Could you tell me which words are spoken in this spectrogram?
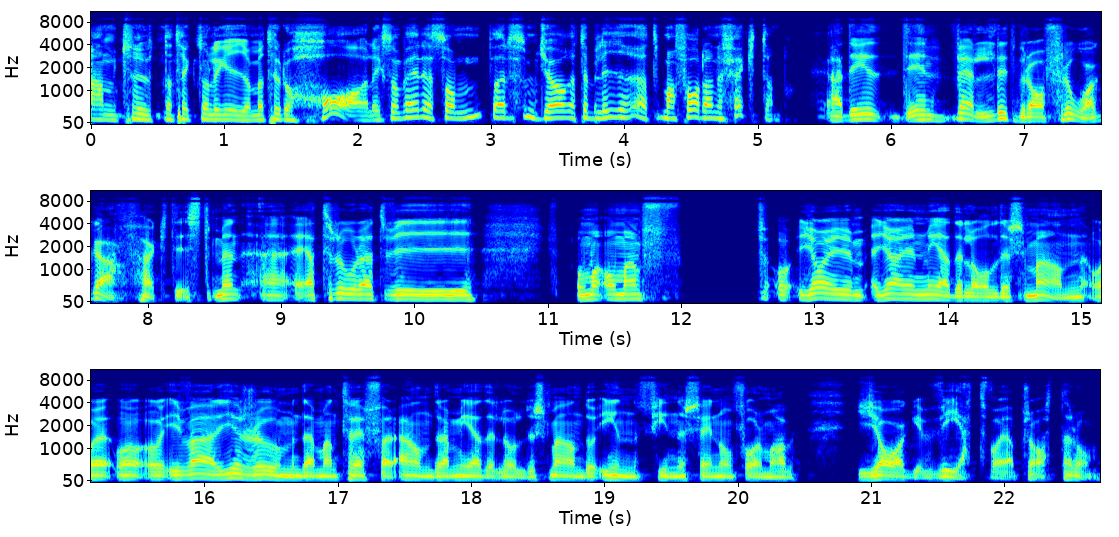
anknutna teknologier och metoder har? Liksom, vad, är det som, vad är det som gör att, det blir, att man får den effekten? Ja, det, är, det är en väldigt bra fråga faktiskt, men äh, jag tror att vi, om man, om man jag är, jag är en medelålders man och, och, och, i varje rum där man träffar andra medelålders man då infinner sig någon form av jag vet vad jag pratar om.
